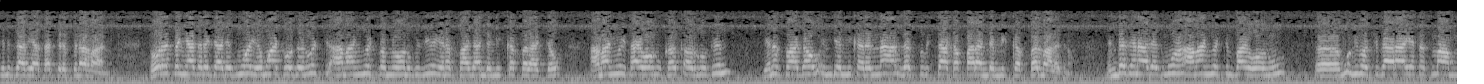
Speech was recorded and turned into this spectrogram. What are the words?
ግንዛቤ ያሳድርብናል ማለት ነው። በሁለተኛ ደረጃ ደግሞ የሟች ወገኖች አማኞች በሚሆኑ ጊዜ የነፍስ ዋጋ እንደሚከፈላቸው አማኞች ሳይሆኑ ከቀሩ ግን የነፍስ ዋጋው እንደሚቀርና ለሱ ብቻ ከፋራ እንደሚከፈል ማለት ነው። እንደገና ደግሞ አማኞችን ባይሆኑ ሙሚኖቹ ጋር የተስማሙ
